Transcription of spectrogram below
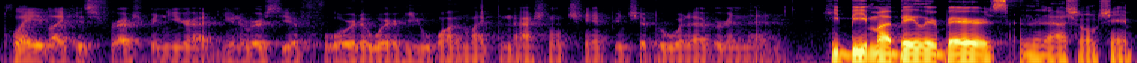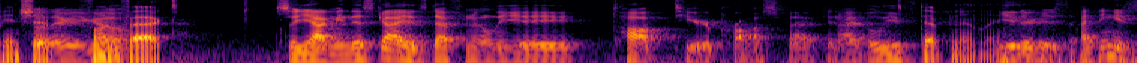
played like his freshman year at University of Florida, where he won like the national championship or whatever. And then, He beat my Baylor Bears in the national championship. So there you Fun go. fact. so yeah, I mean, this guy is definitely a top tier prospect, and I believe Definitely. either his I think his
